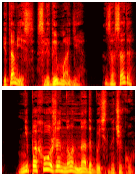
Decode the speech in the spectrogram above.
и там есть следы магии. Засада? Не похоже, но надо быть начеку.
